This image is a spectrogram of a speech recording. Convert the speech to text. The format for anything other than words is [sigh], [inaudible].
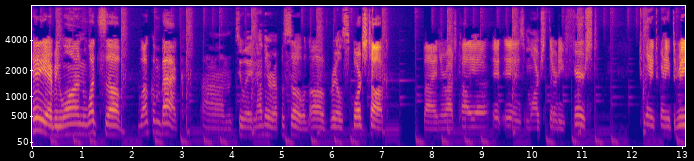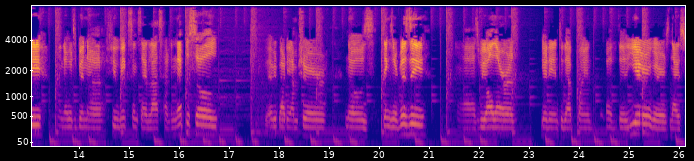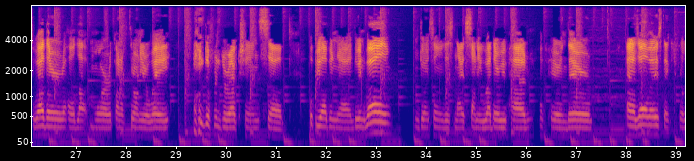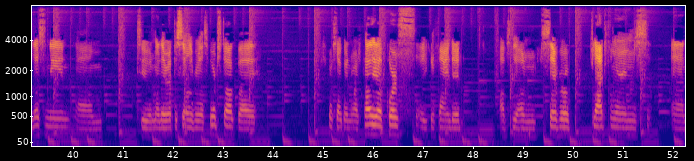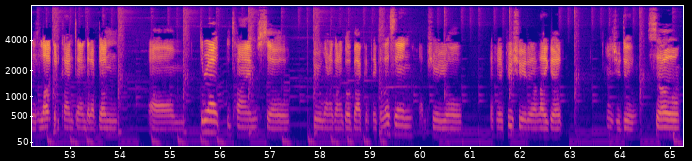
Hey everyone, what's up? Welcome back um, to another episode of Real Sports Talk by Niraj Kalia. It is March 31st, 2023. I know it's been a few weeks since I last had an episode. Everybody, I'm sure, knows things are busy, uh, as we all are getting into that point of the year where it's nice weather, a whole lot more kind of thrown your way [laughs] in different directions. So, hope you all been uh, doing well, enjoying some of this nice sunny weather we've had up here and there. And as always, thank you for listening um, to another episode of Real Sports Talk by Sports Talk by Niraj Kalia. Of course, uh, you can find it obviously on several platforms, and there's a lot of good content that I've done um, throughout the time. So want to kind of go back and take a listen, I'm sure you'll definitely appreciate it and like it as you do. So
